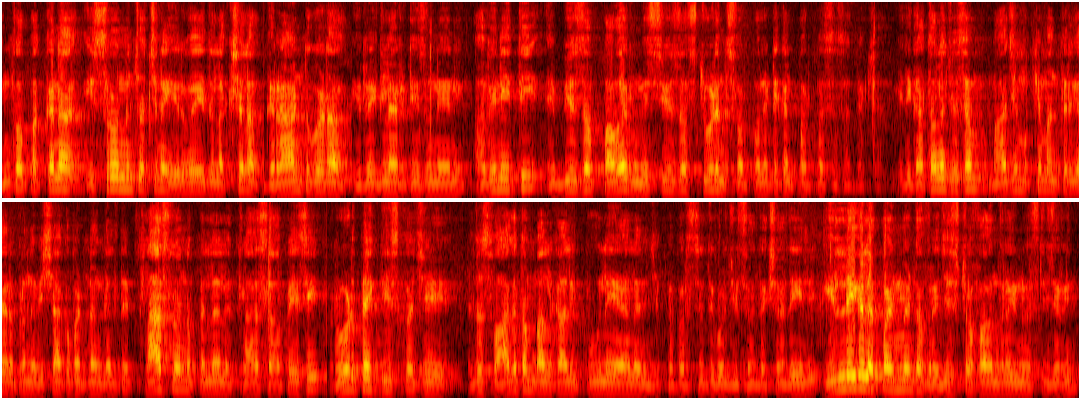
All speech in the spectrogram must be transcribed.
ఇంకో పక్కన ఇస్రో నుంచి వచ్చిన ఇరవై ఐదు లక్షల గ్రాంట్ కూడా ఇర్రెగ్యులారిటీస్ ఉన్నాయని. అవినీతి abuse of power misuse of students for political purposes అధ్యక్ష. ఇది గతంలో చూసాం. మాజీ ముఖ్యమంత్రి గారు ఎప్పుడైనా విశాఖపట్నంకి వెళ్తే క్లాస్లో ఉన్న పిల్లలు క్లాస్ ఆపేసి రోడ్ పైకి తీసుకొచ్చి ఏదో స్వాగతం పలకాలి పూలేయాలని చెప్పే పరిస్థితి కూడా చూసాం అధ్యక్ష అదేంది illegal appointment of registrar of Andhra university జరిగింది.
